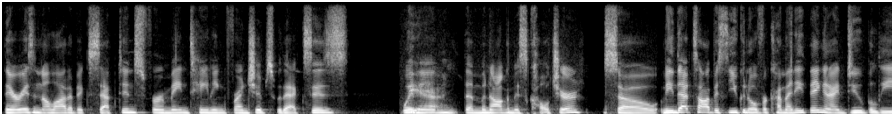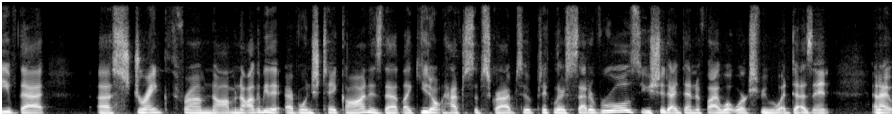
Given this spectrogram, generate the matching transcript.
there isn't a lot of acceptance for maintaining friendships with exes within Yeah. the monogamous culture. So, I mean, that's obviously you can overcome anything, and I do believe that uh, strength from non-monogamy that everyone should take on is that like you don't have to subscribe to a particular set of rules. You should identify what works for you and what doesn't. And I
